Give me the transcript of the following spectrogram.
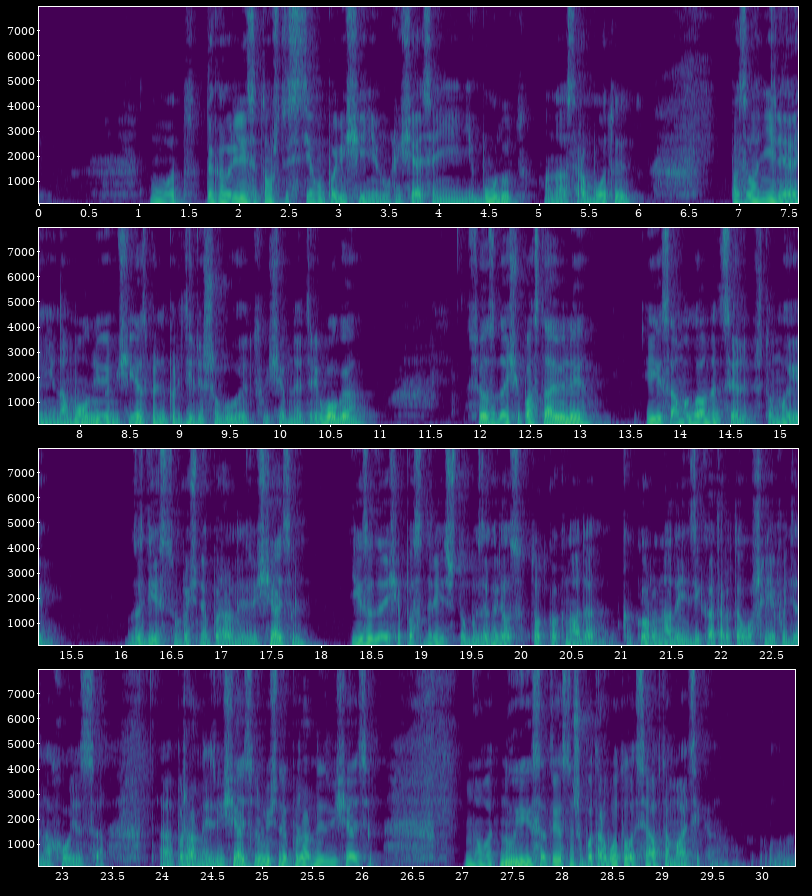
Вот. Договорились о том, что систему оповещения выключать они не будут, она сработает. Позвонили они на молнию, МЧС, предупредили, что будет учебная тревога. Все, задачу поставили. И самая главная цель, что мы задействуем ручной пожарный извещатель, их задача посмотреть, чтобы загорелся тот, как надо, который надо индикатор того шлейфа, где находится а, пожарный извещатель, ручной пожарный извещатель. Ну, вот. ну и, соответственно, чтобы отработала вся автоматика.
